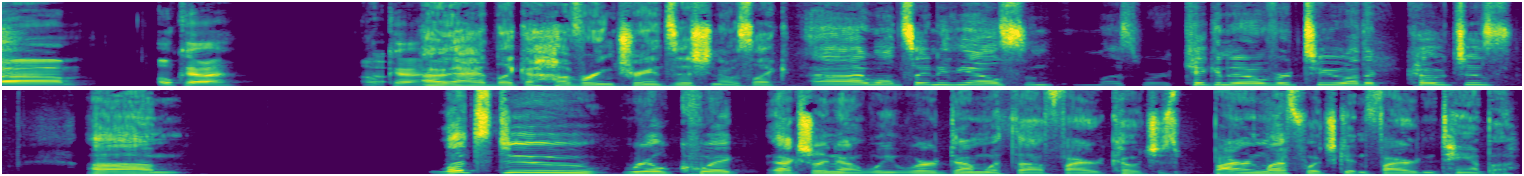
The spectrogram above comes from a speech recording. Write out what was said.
Um, okay, okay. I, I had like a hovering transition. I was like, uh, I won't say anything else unless we're kicking it over to other coaches. Um, let's do real quick. Actually, no, we we're done with uh, fired coaches. Byron Leftwich getting fired in Tampa.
